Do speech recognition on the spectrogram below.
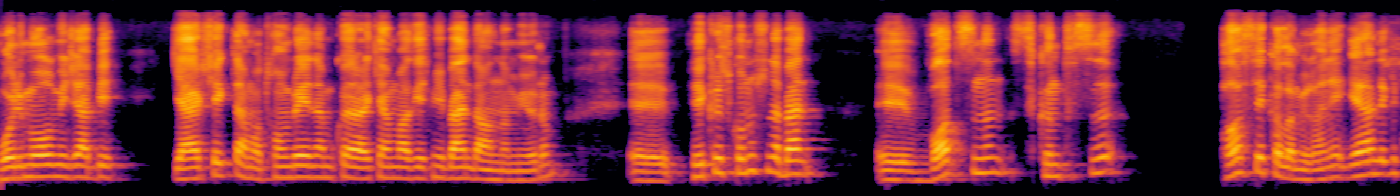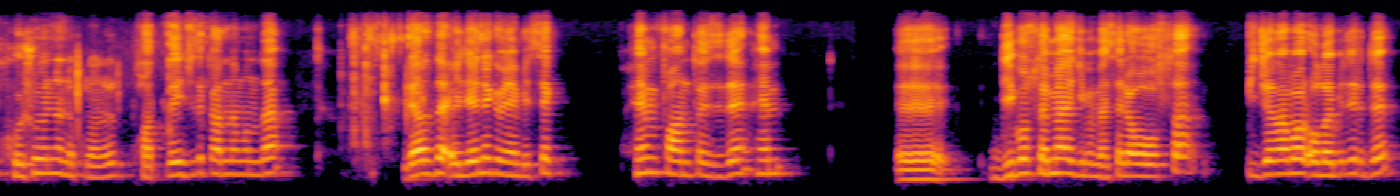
volümü olmayacağı bir gerçekti ama Tom Brady'den bu kadar erken vazgeçmeyi ben de anlamıyorum. E, Packers konusunda ben e, Watson'ın sıkıntısı pas yakalamıyordu. Hani genellikle koşu oyunlarında kullanıyordu. Patlayıcılık anlamında biraz da ellerine güvenebilsek hem fantazide hem e, Dibo Samuel gibi mesela olsa bir canavar olabilirdi.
